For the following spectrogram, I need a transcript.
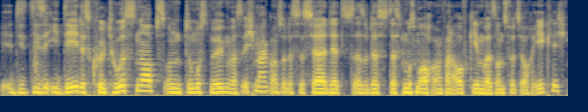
die, diese Idee des Kultursnobs und du musst mögen, was ich mag und so, das ist ja jetzt, also das, das muss man auch irgendwann aufgeben, weil sonst wird es ja auch eklig.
